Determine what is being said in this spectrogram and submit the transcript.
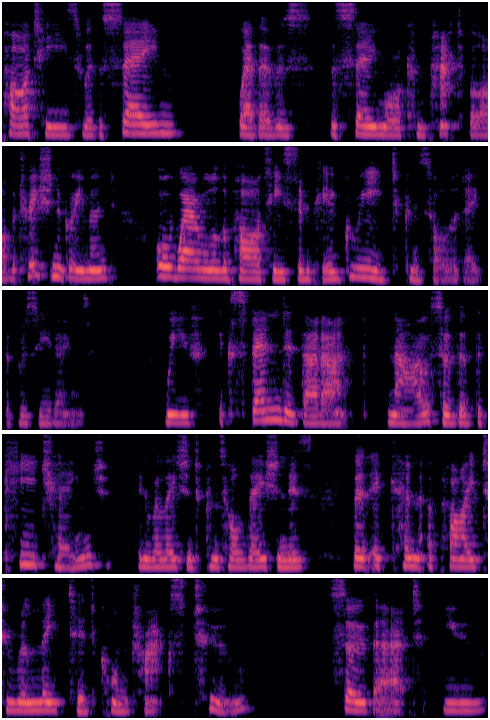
parties were the same, where there was the same or a compatible arbitration agreement, or where all the parties simply agreed to consolidate the proceedings. We've extended that out now so that the key change in relation to consolidation is that it can apply to related contracts too, so that you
